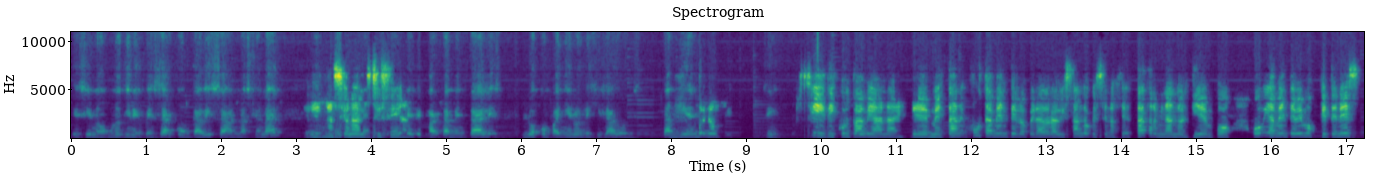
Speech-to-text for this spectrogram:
es decir, uno tiene que pensar con cabeza nacional. Eh, nacional, sí, sí. departamentales, los compañeros legisladores. También. Bueno, sí. Sí, discúlpame Ana, me están justamente el operador avisando que se nos está terminando el tiempo. Obviamente vemos que tenés,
